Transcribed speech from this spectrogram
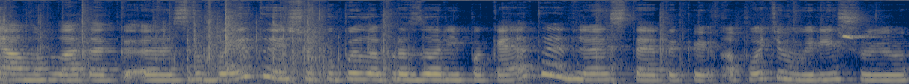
я могла так е, зробити, що купила прозорі пакети для естетики, а потім вирішую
